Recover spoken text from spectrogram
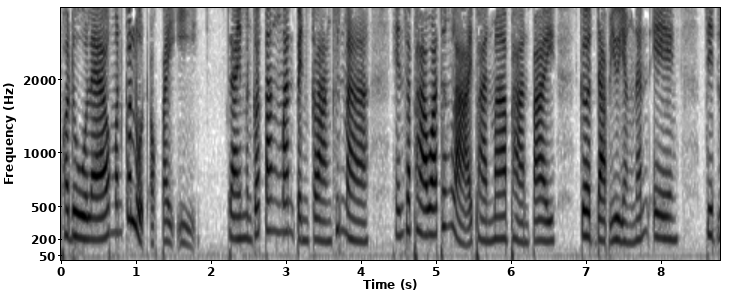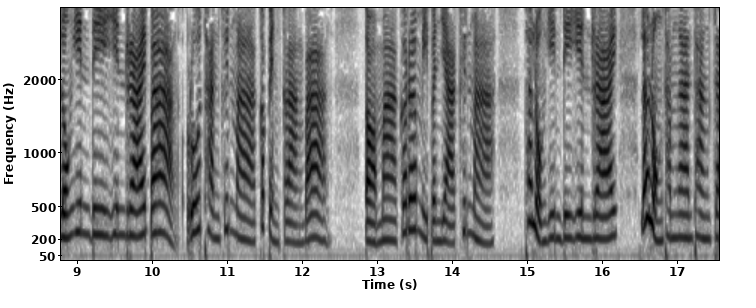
พอดูแล้วมันก็หลุดออกไปอีก ใจมันก็ตั้งมั่นเป็นกลางขึ้นมา เห็นสภาวะทั้งหลายผ่านมาผ่านไป เกิดดับอยู่อย่างนั้นเอง จิตหลงยินดียินร้ายบ้าง รู้ทันขึ้นมาก็เป็นกลางบ้าง ต่อมาก็เริ่มมีปัญญาขึ้นมา ถ้าหลงยินดียินร้าย แล้วหลงทำงานทางใจ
